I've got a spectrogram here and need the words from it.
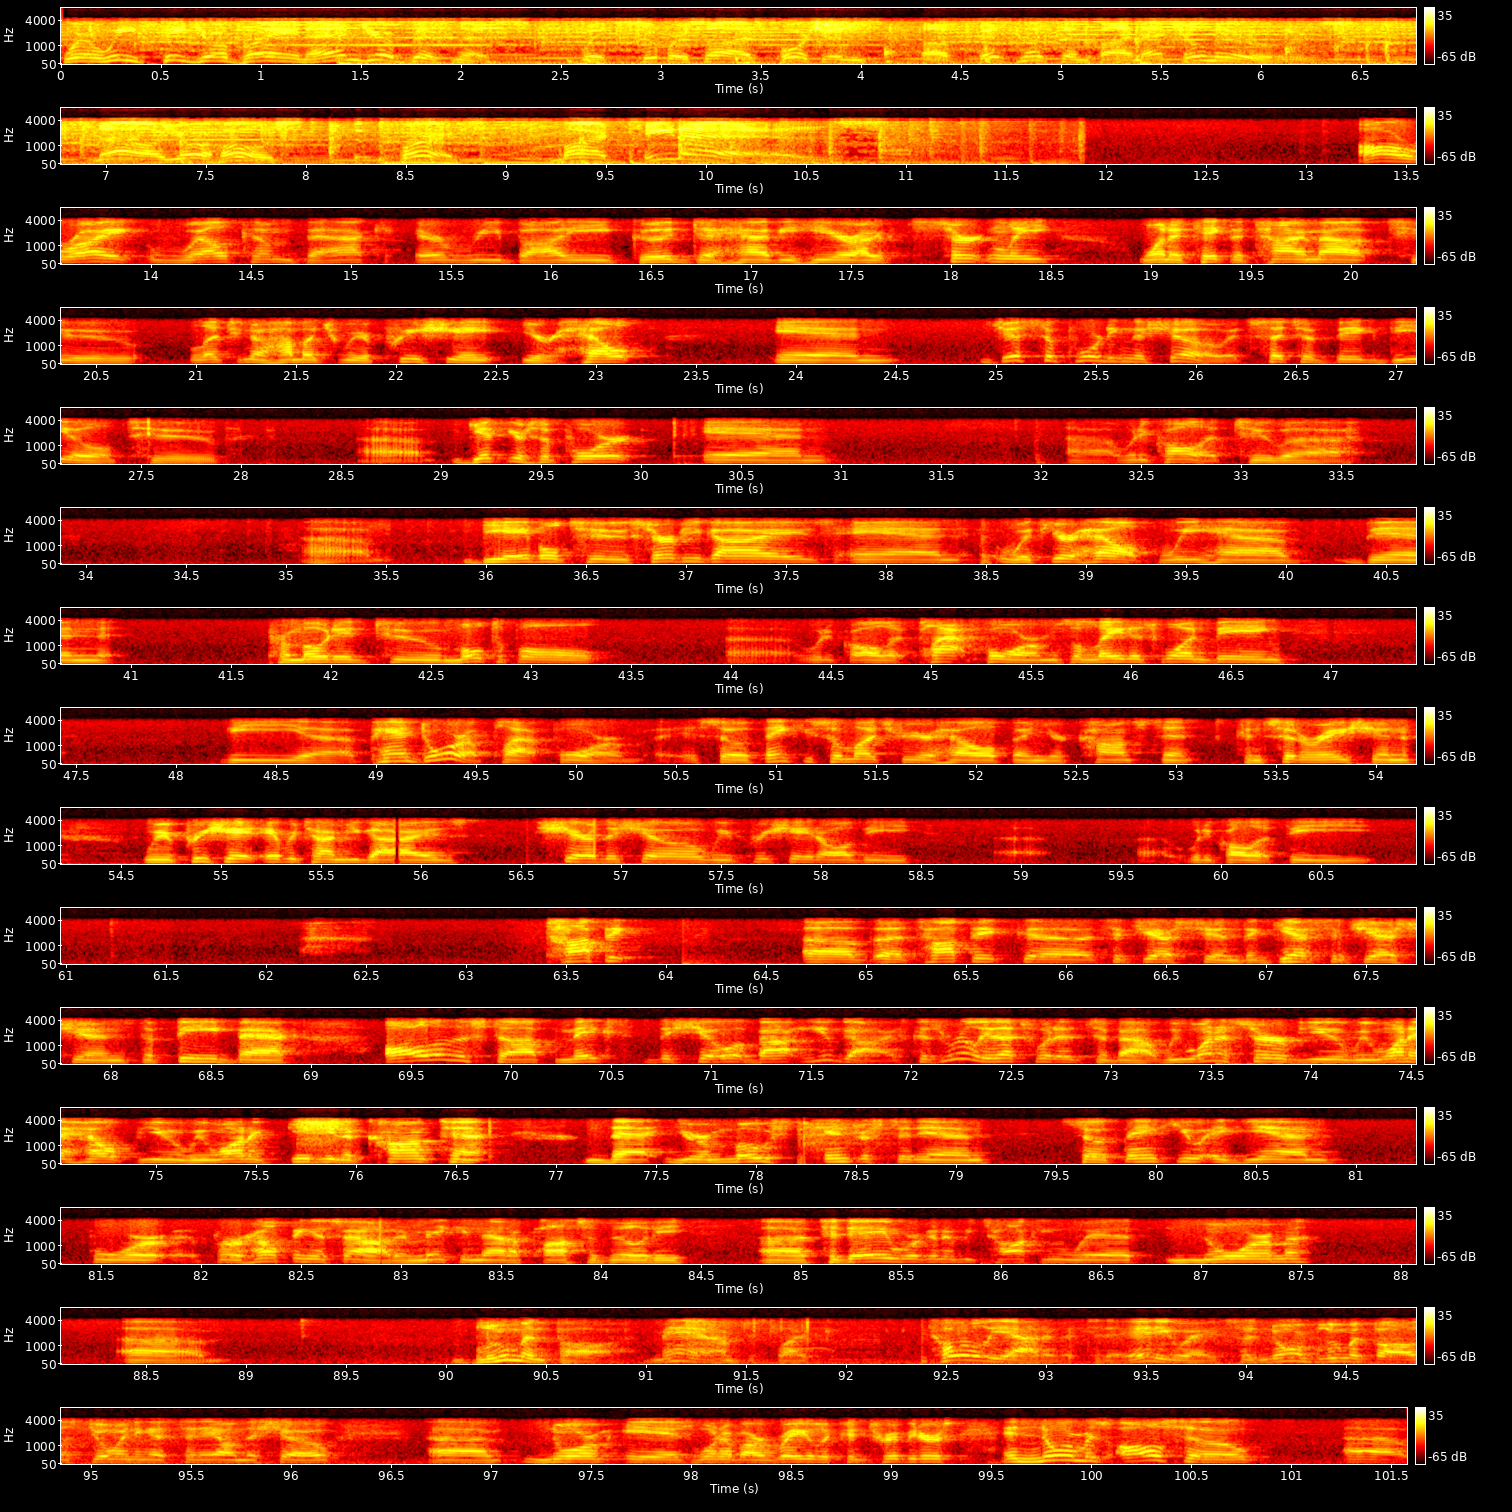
where we feed your brain and your business with supersized portions of business and financial news. Now, your host, Bert Martinez. All right, welcome back, everybody. Good to have you here. I certainly want to take the time out to let you know how much we appreciate your help in just supporting the show. It's such a big deal to uh, get your support and uh, what do you call it? To uh, um, be able to serve you guys, and with your help, we have been promoted to multiple, uh, what do you call it, platforms. The latest one being the uh, Pandora platform. So thank you so much for your help and your constant consideration. We appreciate every time you guys share the show. We appreciate all the, uh, uh, what do you call it, the topic uh, topic uh, suggestion, the guest suggestions, the feedback, all of the stuff makes the show about you guys because really that's what it's about. We want to serve you, we want to help you, we want to give you the content that you're most interested in. So thank you again for for helping us out and making that a possibility. Uh, today we're going to be talking with Norm um Blumenthal. Man, I'm just like totally out of it today. Anyway, so Norm Blumenthal is joining us today on the show. Uh, Norm is one of our regular contributors, and Norm is also uh,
